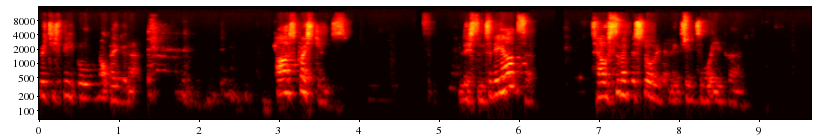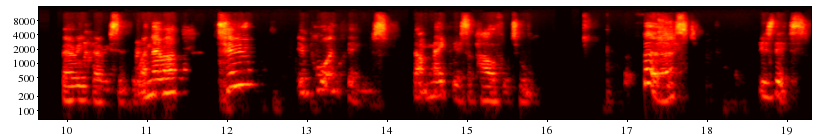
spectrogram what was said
British people not very good at. Ask questions. Listen to the answer. Tell some of the story that links into what you've heard. Very, very simple. And there are two important things that make this a powerful tool. First is this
